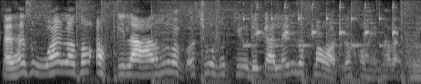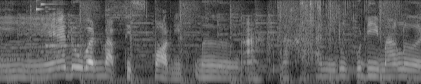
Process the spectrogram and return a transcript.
แต่ถ้าสมมติว่าเราต้องออกกีฬาเราต้องแบบว่าโชว์สกิลในการเล่นสปอร์ตก็ขอให้มาแบบนี้ ดูเป็นแบบติดสปอร์ตนิดนึงอะนะคะ อันนี้ดูผู้ดีมากเลย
